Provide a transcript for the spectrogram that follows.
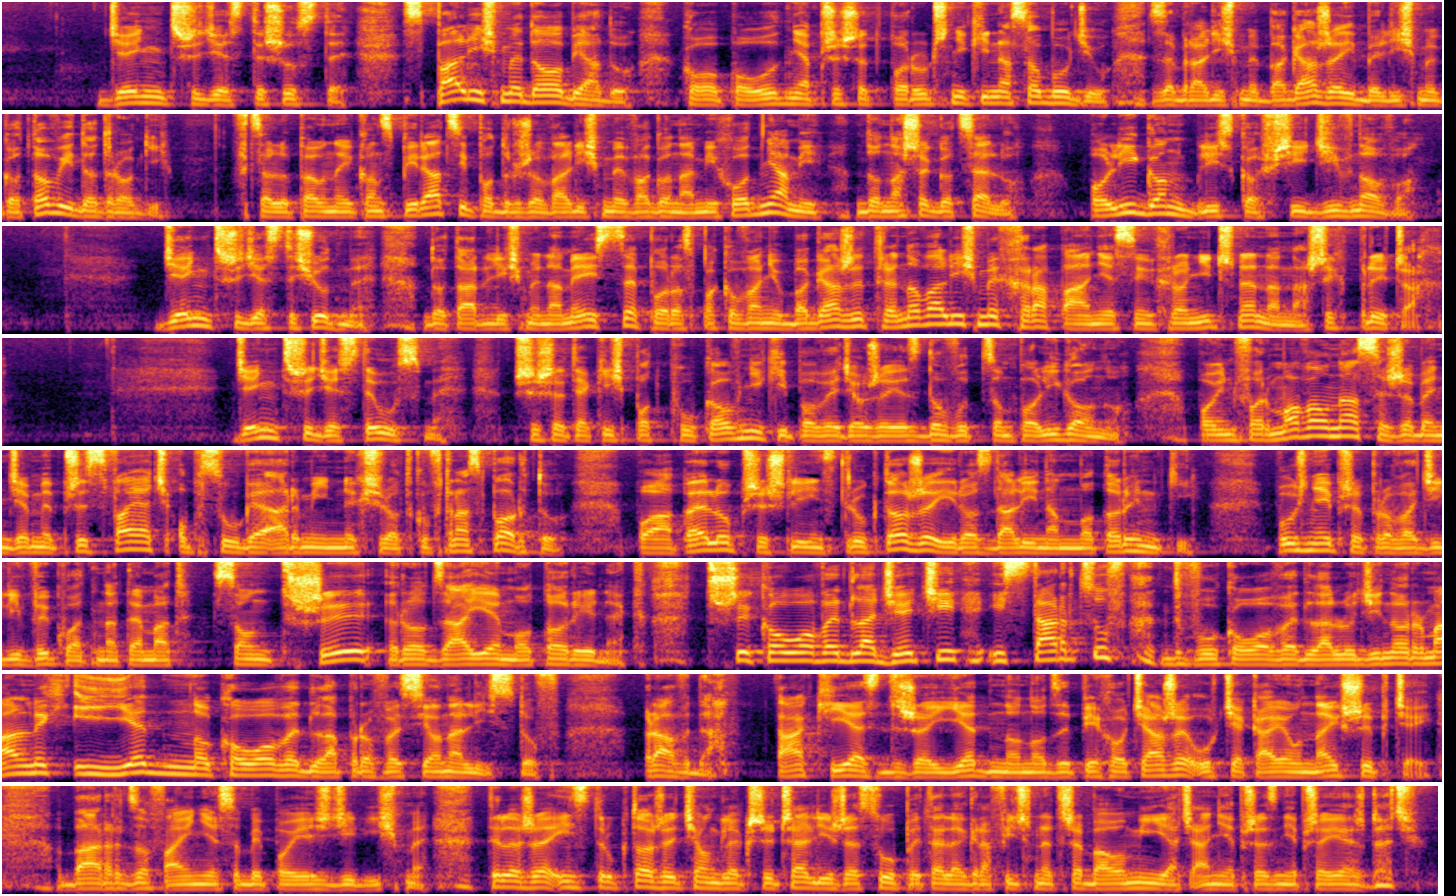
Dzień 36. Spaliśmy do obiadu. Koło południa przyszedł porucznik i nas obudził. Zebraliśmy bagaże i byliśmy gotowi do drogi. W celu pełnej konspiracji podróżowaliśmy wagonami chłodniami do naszego celu. Poligon blisko wsi Dziwnowo. Dzień 37. Dotarliśmy na miejsce, po rozpakowaniu bagaży trenowaliśmy chrapanie synchroniczne na naszych pryczach. Dzień 38. Przyszedł jakiś podpułkownik i powiedział, że jest dowódcą poligonu. Poinformował nas, że będziemy przyswajać obsługę armijnych środków transportu. Po apelu przyszli instruktorzy i rozdali nam motorynki. Później przeprowadzili wykład na temat są trzy rodzaje motorynek. Trzykołowe dla dzieci i starców, dwukołowe dla ludzi normalnych i jednokołowe dla profesjonalistów. Prawda. Tak jest, że jednonodzy piechociarze uciekają najszybciej. Bardzo fajnie sobie pojeździliśmy. Tyle, że instruktorzy ciągle krzyczeli, że słupy telegraficzne trzeba omijać, a nie przez nie przejeżdżać.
